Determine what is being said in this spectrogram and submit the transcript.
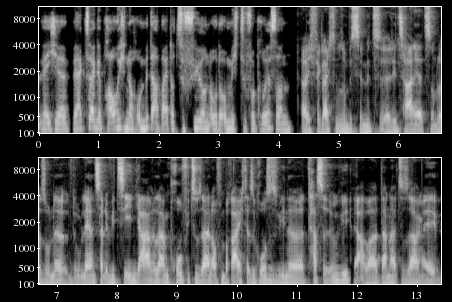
welche Werkzeuge brauche ich noch, um Mitarbeiter zu führen oder um mich zu vergrößern. Ja, ich vergleiche es so ein bisschen mit äh, den Zahnärzten oder so. Ne? Du lernst halt irgendwie zehn Jahre lang lang Profi zu sein auf einem Bereich, der so groß ist wie eine Tasse irgendwie. Ja, aber dann halt zu sagen, ey,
